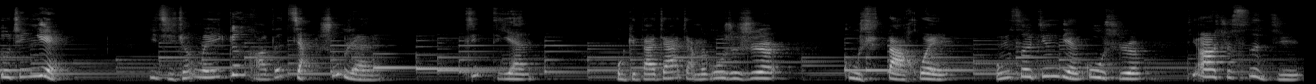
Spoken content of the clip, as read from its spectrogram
陆青叶，一起成为更好的讲述人。今天我给大家讲的故事是《故事大会红色经典故事》第二十四集：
